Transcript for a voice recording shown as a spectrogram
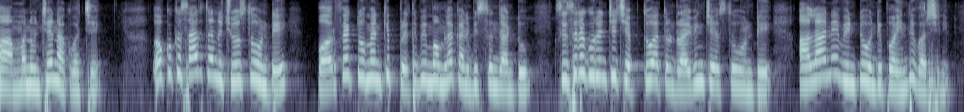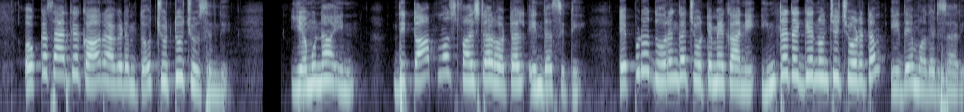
మా అమ్మ నుంచే నాకు వచ్చాయి. ఒక్కొక్కసారి తను చూస్తూ ఉంటే పర్ఫెక్ట్ ఉమెన్కి ప్రతిబింబంలా కనిపిస్తుంది అంటూ శిశిర గురించి చెప్తూ అతను డ్రైవింగ్ చేస్తూ ఉంటే అలానే వింటూ ఉండిపోయింది వర్షిని ఒక్కసారిగా కారు ఆగడంతో చుట్టూ చూసింది. Yamuna in the topmost five star hotel in the city. ఎప్పుడూ దూరంగా చూడటమే కానీ ఇంత దగ్గర నుంచి చూడటం ఇదే మొదటిసారి.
